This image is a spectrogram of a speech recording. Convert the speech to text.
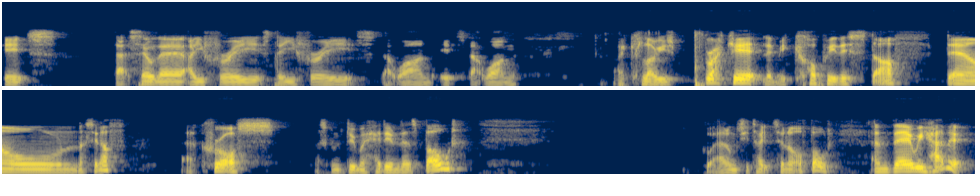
it's that cell there, A3, it's D3, it's that one, it's that one. I close bracket, let me copy this stuff down, that's enough, across, that's going to do my heading that's bold. How long does it take to turn it off bold? And there we have it.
